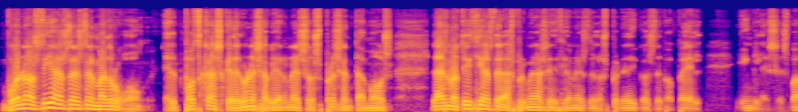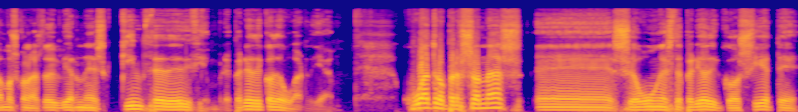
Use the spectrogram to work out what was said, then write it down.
Buenos días desde el madrugón, el podcast que de lunes a viernes os presentamos las noticias de las primeras ediciones de los periódicos de papel ingleses. Vamos con las de viernes 15 de diciembre, periódico de guardia. Cuatro personas, eh, según este periódico, siete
